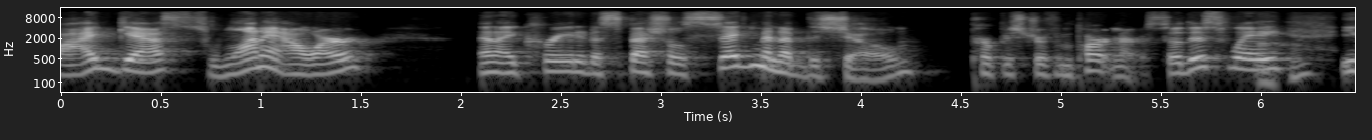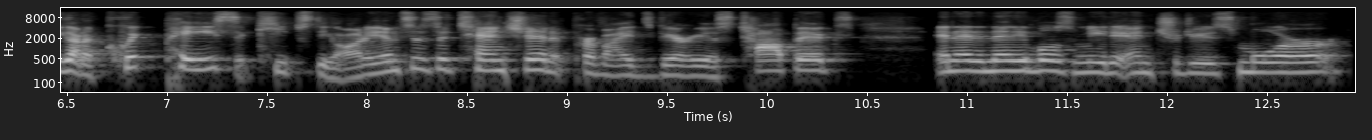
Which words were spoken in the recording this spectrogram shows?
five guests, one hour. And I created a special segment of the show, Purpose Driven Partners. So this way, uh-huh. you got a quick pace. It keeps the audience's attention. It provides various topics and it enables me to introduce more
